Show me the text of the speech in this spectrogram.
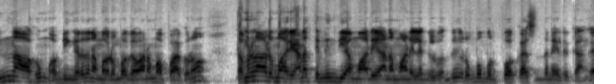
என்ன ஆகும் அப்படிங்கிறத நம்ம ரொம்ப கவனமாக பார்க்குறோம் தமிழ்நாடு மாதிரியான தென்னிந்தியா மாதிரியான மாநிலங்கள் வந்து ரொம்ப முற்போக்காக சிந்தனையில் இருக்காங்க.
